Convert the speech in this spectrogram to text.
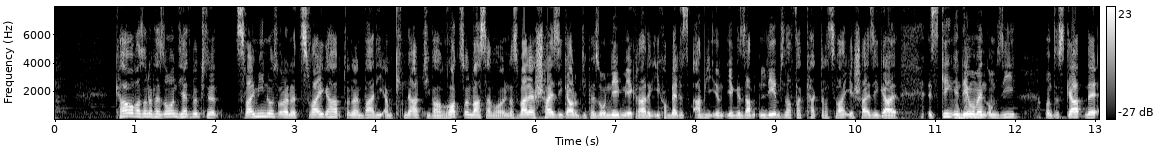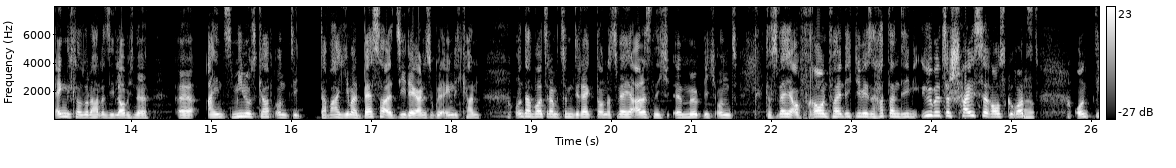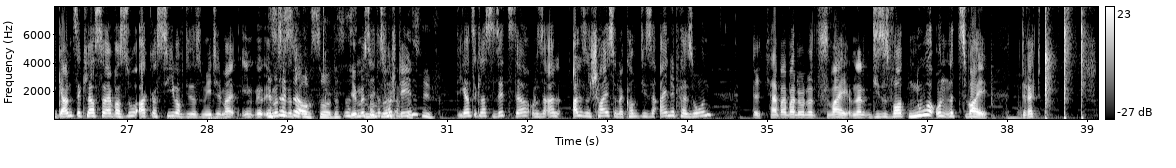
Caro war so eine Person, die hat wirklich eine 2 minus oder eine 2 gehabt und dann war die am Knatsch, die war Rotz und Wasser am Heulen. Das war der scheißegal, ob die Person neben ihr gerade ihr komplettes Abi und ihr gesamten Lebenslauf verkackt hat, das war ihr scheißegal. Es ging in dem Moment um sie und es gab eine Englischklausur, da hatte sie, glaube ich, eine äh, 1 minus gehabt und die, da war jemand besser als sie, der gar nicht so gut Englisch kann. Und dann wollte sie damit zum Direktor und das wäre ja alles nicht äh, möglich und das wäre ja auch frauenfeindlich gewesen, hat dann die, die übelste Scheiße rausgerotzt und die ganze Klasse war einfach so aggressiv auf dieses Mädchen. Mal, ihr, ihr das ist ja auch so. Das ist, ihr müsst euch das verstehen. aggressiv. Die ganze Klasse sitzt da und es ist all- alles ein Scheiß und dann kommt diese eine Person, ich habe aber nur eine 2 und dann dieses Wort nur und eine 2. Direkt,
